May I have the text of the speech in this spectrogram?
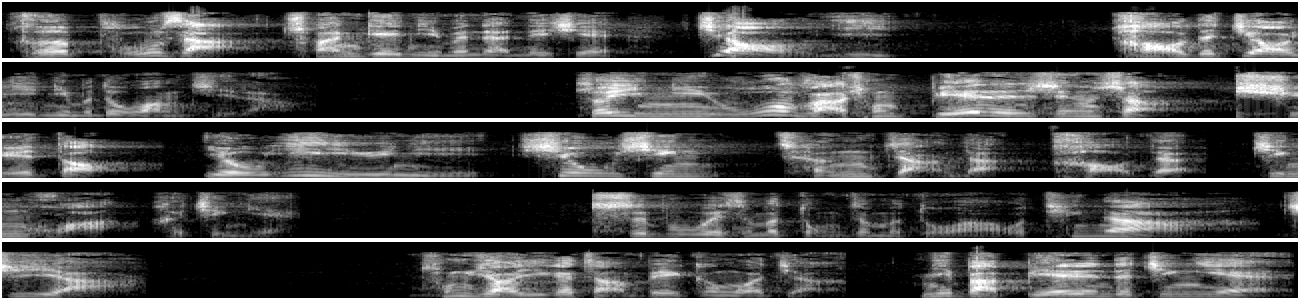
和菩萨传给你们的那些教义，好的教义你们都忘记了。所以你无法从别人身上学到有益于你修心成长的好的精华和经验。师傅为什么懂这么多啊？我听啊，记啊。从小一个长辈跟我讲：“你把别人的经验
